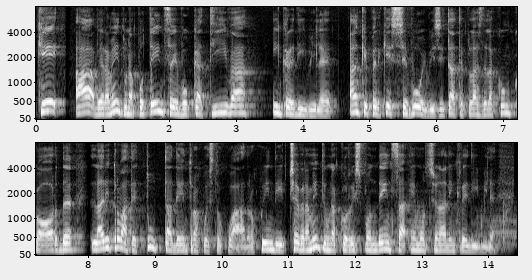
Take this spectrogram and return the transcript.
che ha veramente una potenza evocativa incredibile anche perché se voi visitate Place de la Concorde la ritrovate tutta dentro a questo quadro quindi c'è veramente una corrispondenza emozionale incredibile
